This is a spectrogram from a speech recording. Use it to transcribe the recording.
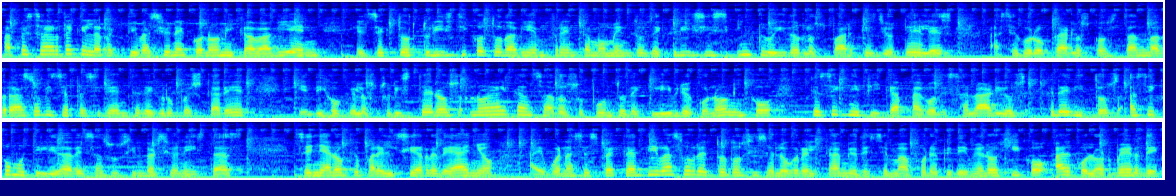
A pesar de que la reactivación económica va bien, el sector turístico todavía enfrenta momentos de crisis, incluidos los parques y hoteles, aseguró Carlos Constant Madrazo, vicepresidente de Grupo Escaret, quien dijo que los turisteros no han alcanzado su punto de equilibrio económico, que significa pago de salarios, créditos, así como utilidades a sus inversionistas. Señaló que para el cierre de año hay buenas expectativas, sobre todo si se logra el cambio de semáforo epidemiológico al color verde,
